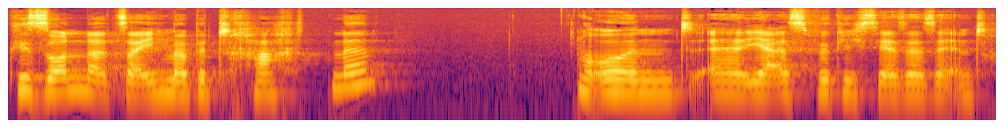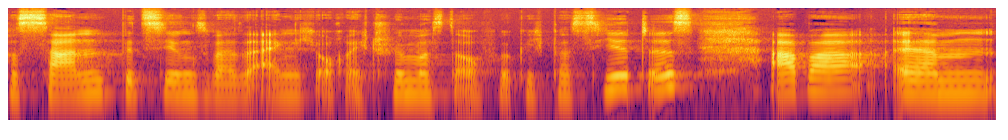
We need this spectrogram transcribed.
gesondert, sage ich mal, betrachten. Ne? Und äh, ja, ist wirklich sehr, sehr, sehr interessant, beziehungsweise eigentlich auch echt schön, was da auch wirklich passiert ist. Aber ähm,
